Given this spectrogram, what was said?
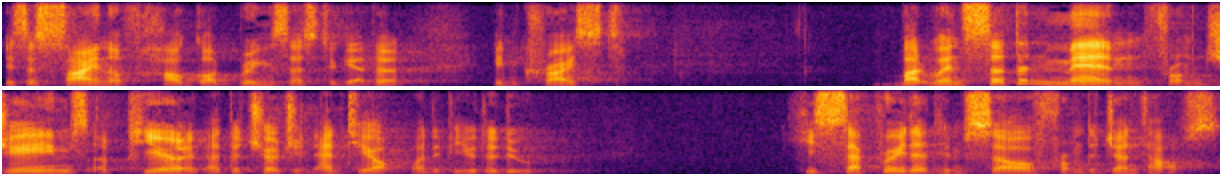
is a sign of how God brings us together in Christ. But when certain men from James appeared at the church in Antioch, what did Peter do? He separated himself from the Gentiles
